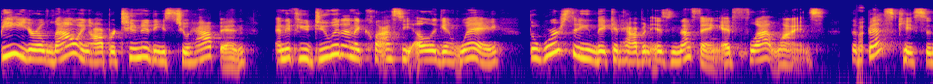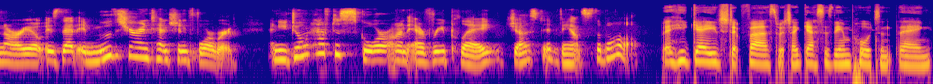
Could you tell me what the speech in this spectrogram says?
B, you're allowing opportunities to happen. And if you do it in a classy, elegant way, the worst thing that could happen is nothing. It flatlines. The best case scenario is that it moves your intention forward. And you don't have to score on every play, just advance the ball. But he gauged it first, which I guess is the important thing.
